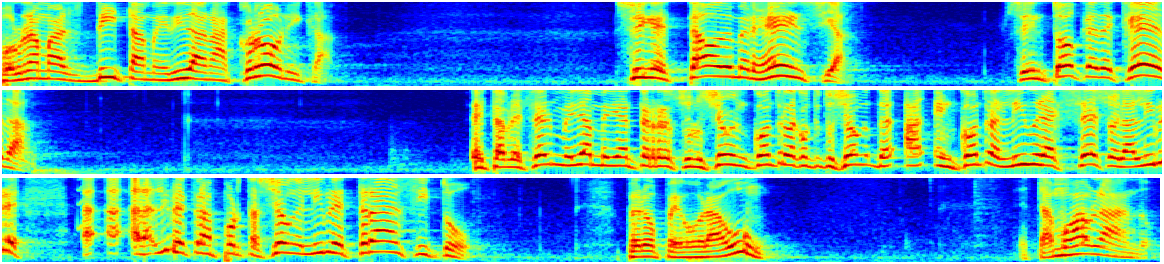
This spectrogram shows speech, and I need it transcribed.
por una maldita medida anacrónica, sin estado de emergencia, sin toque de queda. Establecer medidas mediante resolución en contra de la Constitución, en contra del libre acceso, la libre, a la libre transportación, el libre tránsito. Pero peor aún, estamos hablando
